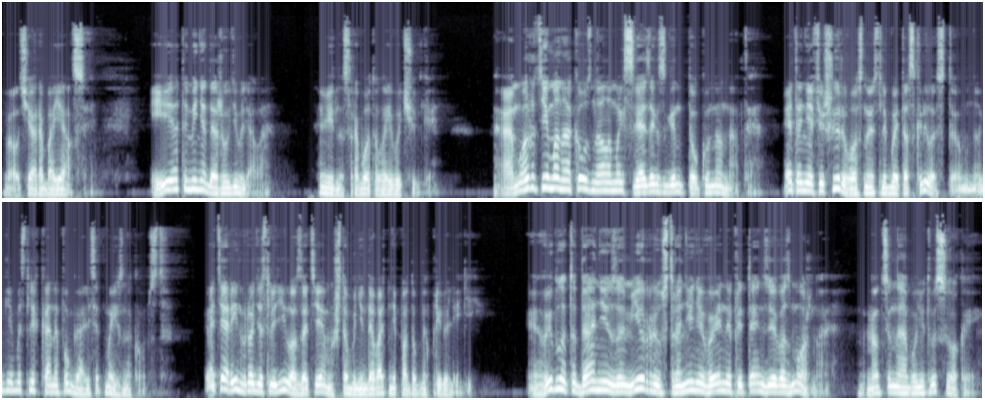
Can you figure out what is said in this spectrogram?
Волчара боялся. И это меня даже удивляло. Видно, сработала его чуйка. А может, Яманака узнала о моих связях с Гентоку Нанате. Это не афишировалось, но если бы это вскрылось, то многие бы слегка напугались от моих знакомств. Хотя Рин вроде следила за тем, чтобы не давать мне подобных привилегий. Выплата дани за мир и устранение военной претензии возможно, но цена будет высокой.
